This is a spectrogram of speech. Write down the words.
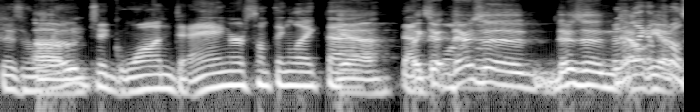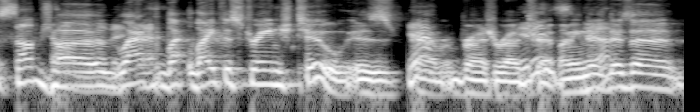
There's a Road to Guangdong or something like that. Um, Yeah, That's like there, there's them. A there's a There's like a little subgenre of it, La- yeah. La- Life is Strange too is Yeah. kind of pretty much a road trip. is, I mean, yeah. there's a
